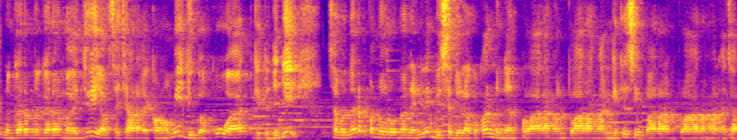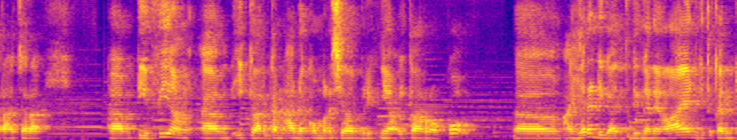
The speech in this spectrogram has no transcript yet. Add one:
negara-negara maju yang secara ekonomi juga kuat gitu jadi sebenarnya penurunan ini bisa dilakukan dengan pelarangan-pelarangan gitu sih pelarangan-pelarangan acara-acara em, TV yang em, diiklankan ada komersial breaknya iklan rokok em, akhirnya diganti dengan yang lain gitu kan.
